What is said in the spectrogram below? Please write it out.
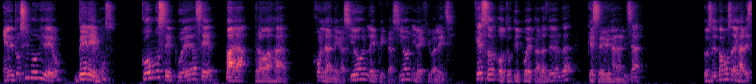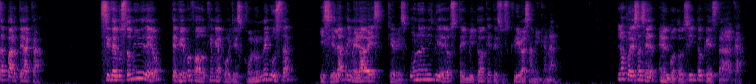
En el próximo video veremos cómo se puede hacer para trabajar con la negación, la implicación y la equivalencia, que son otro tipo de tablas de verdad que se deben analizar. Entonces vamos a dejar esta parte acá. Si te gustó mi video, te pido por favor que me apoyes con un me gusta y si es la primera vez que ves uno de mis videos, te invito a que te suscribas a mi canal. Lo puedes hacer en el botoncito que está acá.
